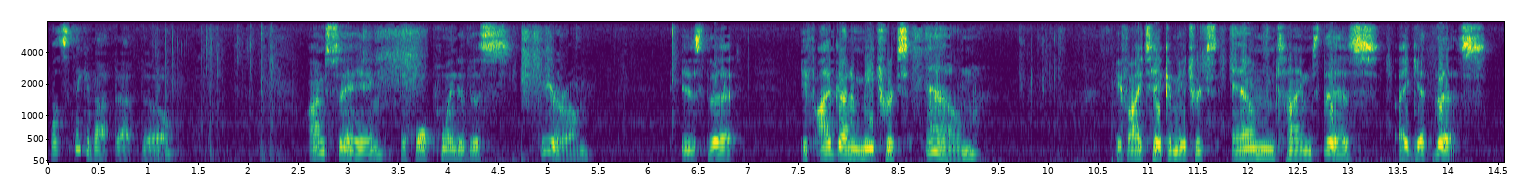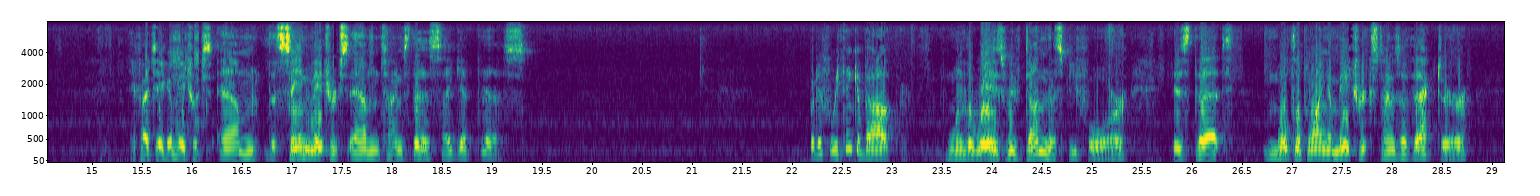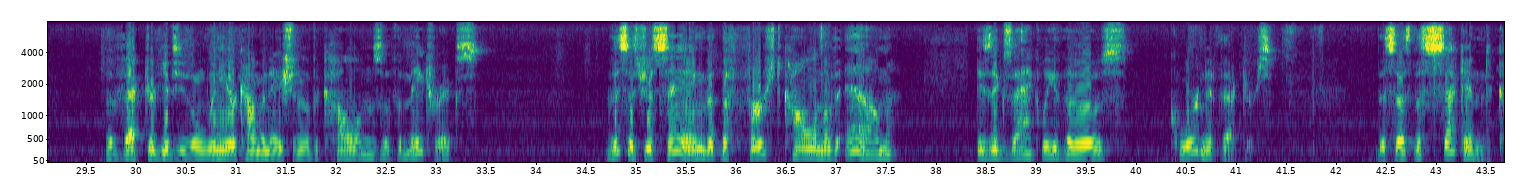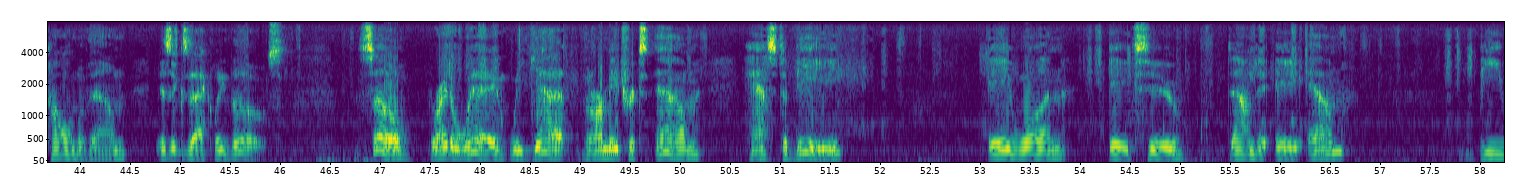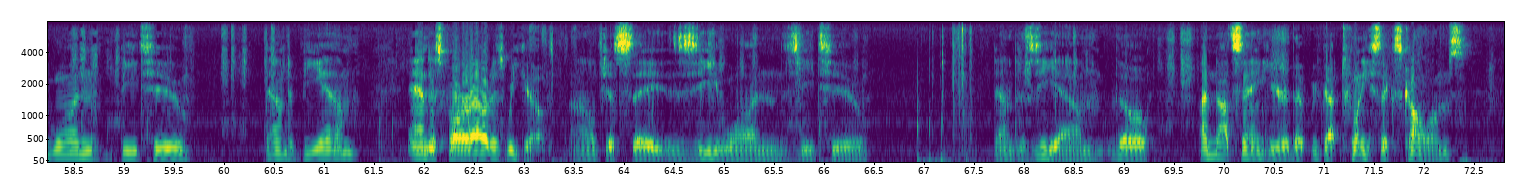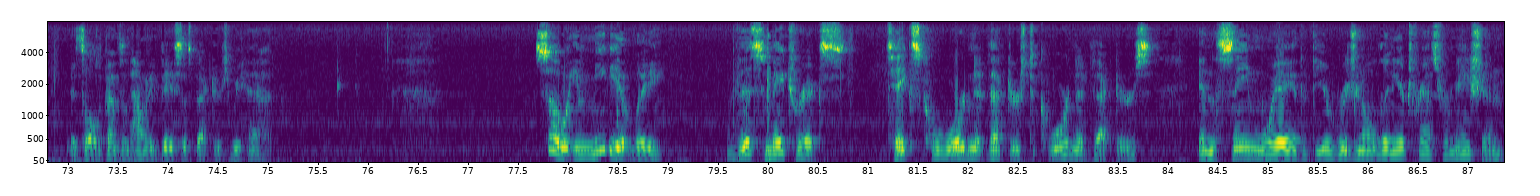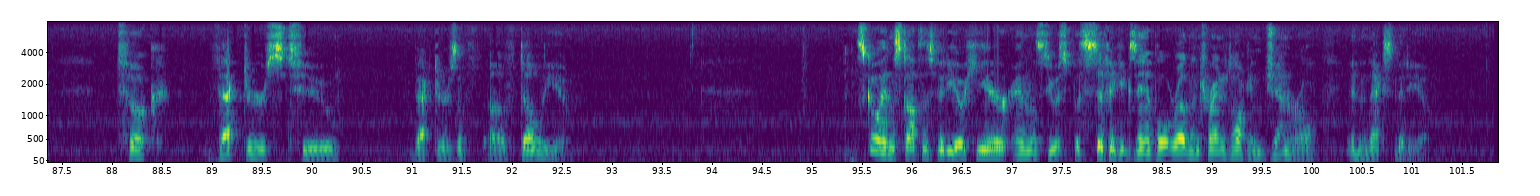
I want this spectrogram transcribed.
let's think about that though. I'm saying the whole point of this theorem is that if I've got a matrix M, if I take a matrix M times this, I get this. If I take a matrix M, the same matrix M times this, I get this. But if we think about one of the ways we've done this before is that multiplying a matrix times a vector, the vector gives you the linear combination of the columns of the matrix. This is just saying that the first column of M is exactly those coordinate vectors. This says the second column of M is exactly those. So, right away, we get that our matrix M has to be A1, A2, down to AM, B1, B2, down to BM, and as far out as we go. I'll just say Z1, Z2, down to ZM, um, though I'm not saying here that we've got 26 columns. It all depends on how many basis vectors we had. So immediately, this matrix takes coordinate vectors to coordinate vectors in the same way that the original linear transformation took vectors to vectors of, of W. Let's go ahead and stop this video here and let's do a specific example rather than trying to talk in general in the next video.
